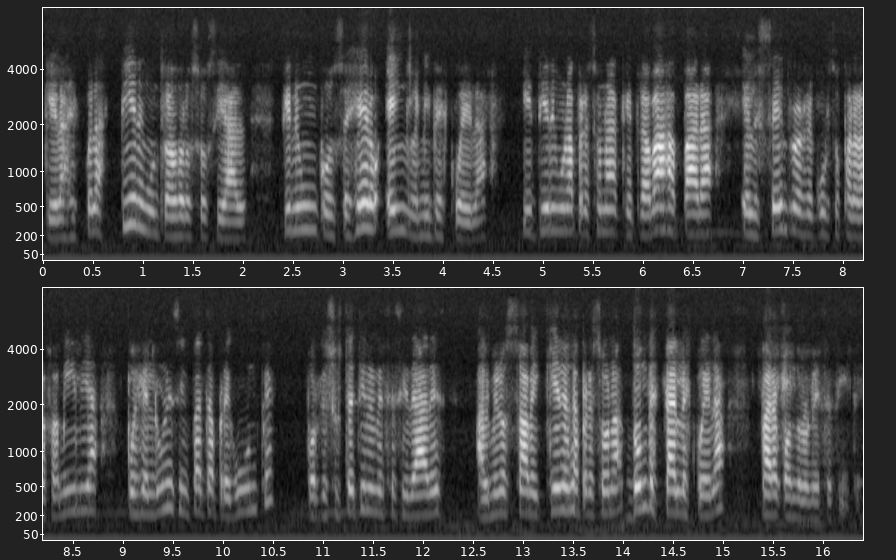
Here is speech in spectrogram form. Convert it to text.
que las escuelas tienen un trabajador social, tienen un consejero en la misma escuela, y tienen una persona que trabaja para el Centro de Recursos para la Familia, pues el lunes sin falta pregunte, porque si usted tiene necesidades, al menos sabe quién es la persona, dónde está en la escuela, para cuando lo necesite.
